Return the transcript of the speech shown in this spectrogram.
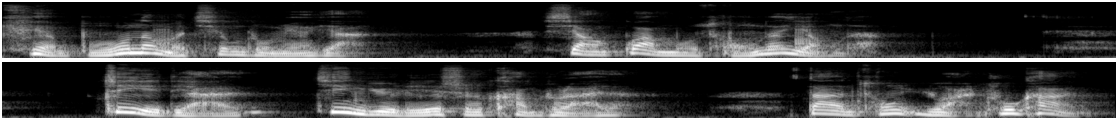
却不那么清楚明显，像灌木丛的影子。这一点近距离是看不出来的，但从远处看，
